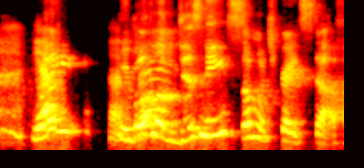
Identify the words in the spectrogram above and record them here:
Yep, right? We both love Disney. So much great stuff.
